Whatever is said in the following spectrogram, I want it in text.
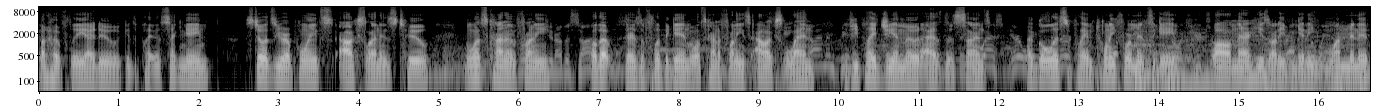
but hopefully I do get to play the second game. Still at zero points, Alex Len is two. And what's kind of funny, although there's a flip again, but what's kind of funny is Alex Len, if you play GM mode as the Suns, a goal is to play him 24 minutes a game, while in there he's not even getting one minute.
